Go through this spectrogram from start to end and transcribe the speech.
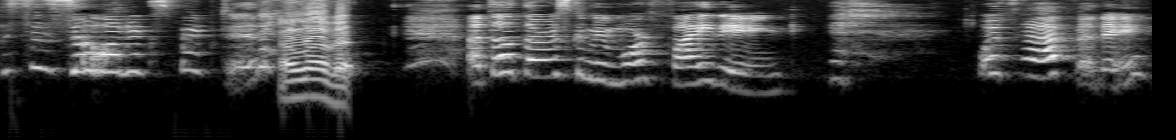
This is so unexpected. I love it. I thought there was gonna be more fighting. What's happening?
